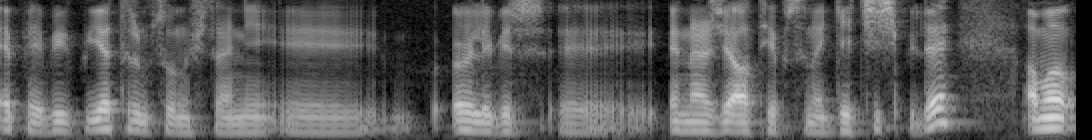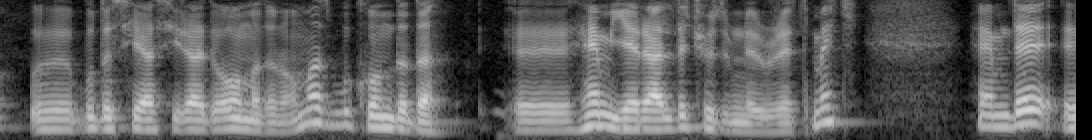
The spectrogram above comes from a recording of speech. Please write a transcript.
epey büyük bir yatırım sonuçta hani e, öyle bir e, enerji altyapısına geçiş bile. Ama e, bu da siyasi irade olmadan olmaz. Bu konuda da e, hem yerelde çözümler üretmek hem de e,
